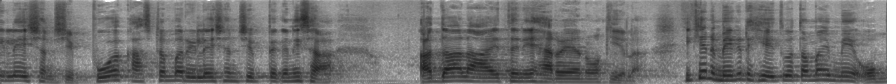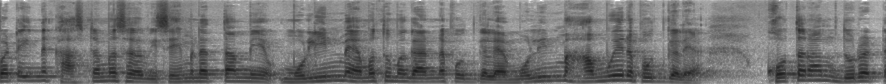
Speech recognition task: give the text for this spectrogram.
relationship poor customer relationship එක නිසා අදාළ ආයතනය හැර යනවා කියලා. ඒ කියන්නේ මේකට හේතුව තමයි මේ ඔබට ඉන්න කස්ටමර් සර්විස් එහෙම නැත්නම් මේ මුලින්ම ඇමතුම ගන්න පුද්ගලයා මුලින්ම හමු වෙන පුද්ගලයා කොතරම් දුරට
